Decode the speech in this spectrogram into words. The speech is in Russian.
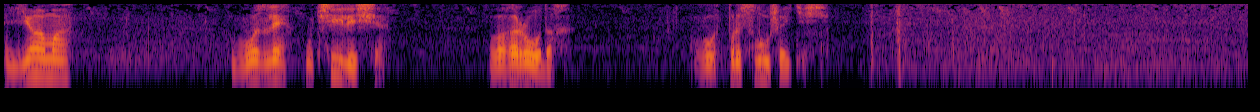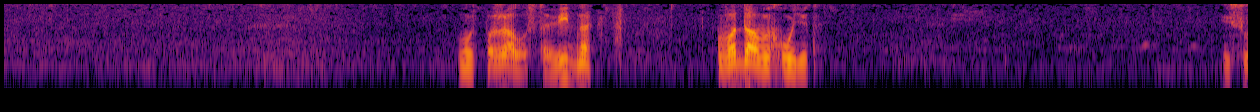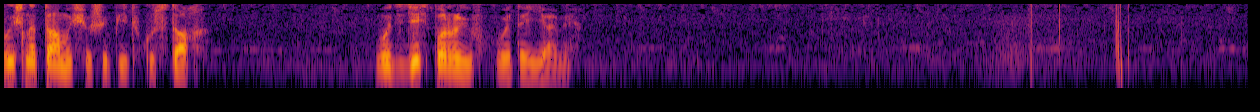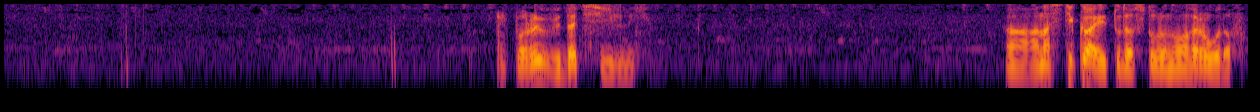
яма возле училища в огородах. Вот, прислушайтесь. Вот, пожалуйста, видно, вода выходит. И слышно там еще шипит в кустах. Вот здесь порыв в этой яме. И порыв, видать, сильный. А, она стекает туда в сторону огородов.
